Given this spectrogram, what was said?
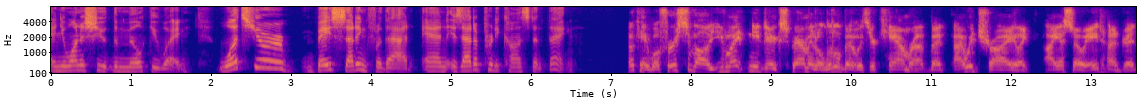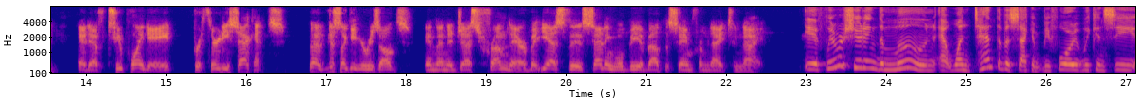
and you want to shoot the Milky Way. What's your base setting for that? And is that a pretty constant thing? Okay, well, first of all, you might need to experiment a little bit with your camera, but I would try like ISO 800 at f2.8 for 30 seconds. But just look at your results and then adjust from there. But yes, the setting will be about the same from night to night if we were shooting the moon at one tenth of a second before we can see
